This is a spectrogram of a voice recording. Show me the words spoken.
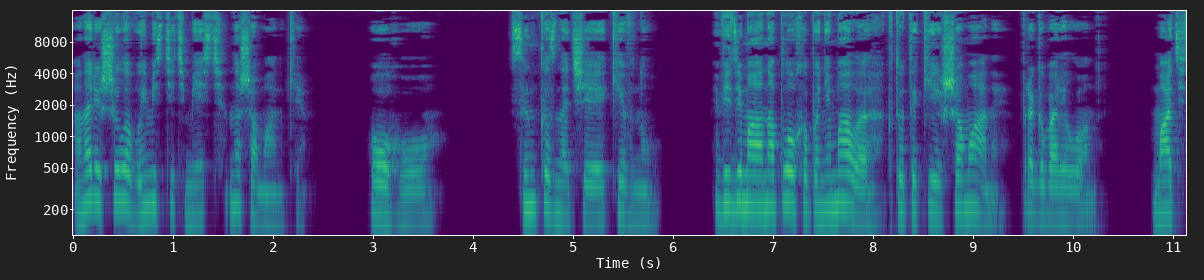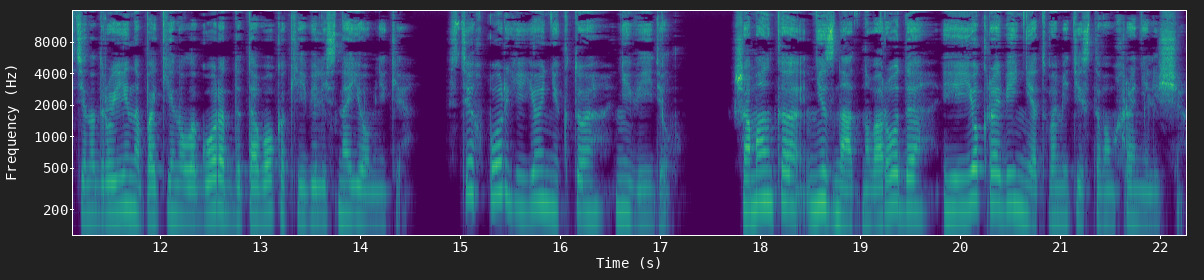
она решила выместить месть на шаманке. Ого. Сын казначея кивнул. Видимо, она плохо понимала, кто такие шаманы, проговорил он. Мать Тинадруина покинула город до того, как явились наемники. С тех пор ее никто не видел. Шаманка незнатного рода, и ее крови нет в аметистовом хранилище.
